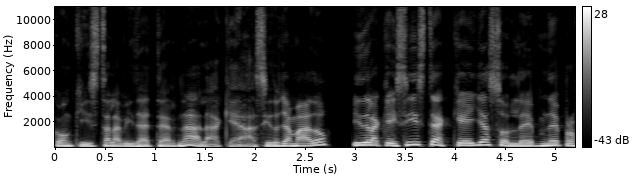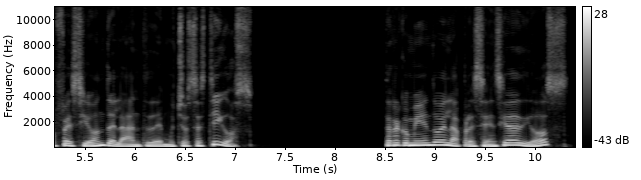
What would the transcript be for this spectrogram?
Conquista la vida eterna a la que has sido llamado y de la que hiciste aquella solemne profesión delante de muchos testigos. Te recomiendo en la presencia de Dios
